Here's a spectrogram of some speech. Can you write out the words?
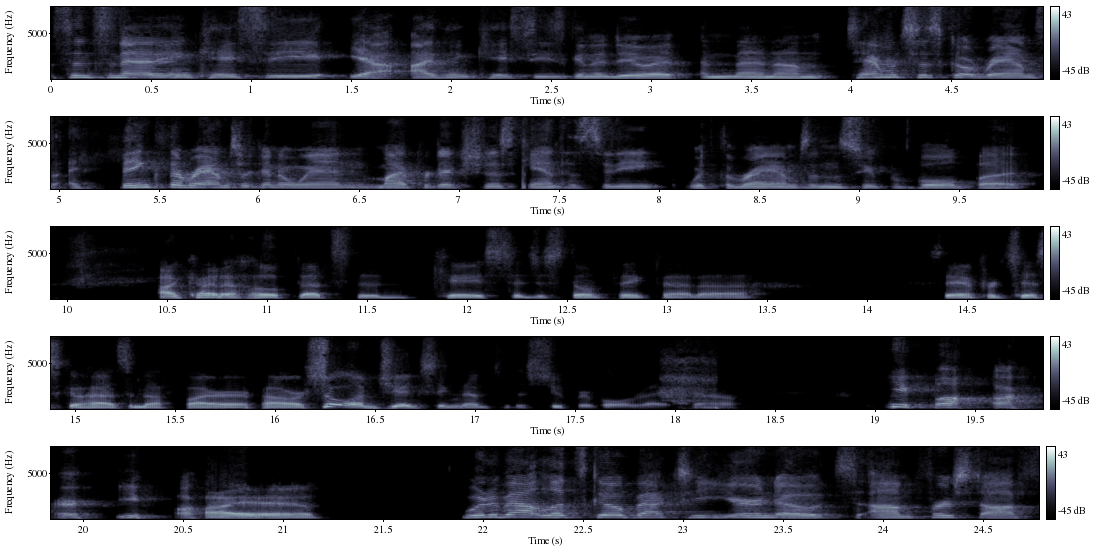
Cincinnati and KC, yeah, I think KC's going to do it, and then um, San Francisco Rams. I think the Rams are going to win. My prediction is Kansas City with the Rams in the Super Bowl, but I kind of hope that's the case. I just don't think that uh San Francisco has enough firepower. So I'm jinxing them to the Super Bowl right now. You are. You are. I am. What about let's go back to your notes. Um, first off,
